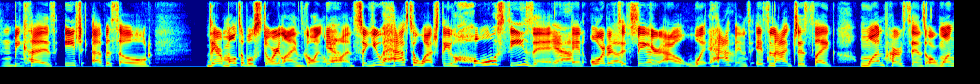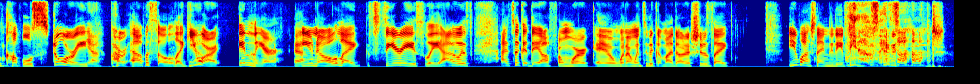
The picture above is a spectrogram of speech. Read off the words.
Mm-hmm. because each episode. There are multiple storylines going Yeah. on. So you have to watch the whole season Yeah. in order to figure true. out what happens. It's not just like one person's or one couple's story Yeah. per episode. Like you are in there. Yeah. You know, like seriously. I mm-hmm. was I took a day off from work and when I went to pick up my daughter, she was like, You watched 90 Day Fiance.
